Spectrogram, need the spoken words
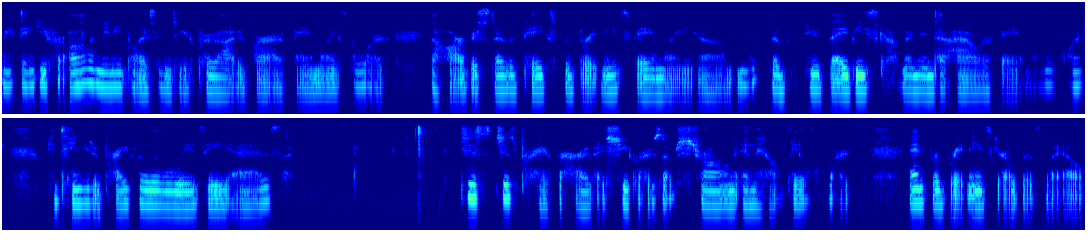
we thank you for all the many blessings you've provided for our families, Lord the harvest of the pigs for Brittany's family, um, the new babies coming into our family, Lord. Continue to pray for little Lizzie as just just pray for her that she grows up strong and healthy, Lord, and for Brittany's girls as well.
